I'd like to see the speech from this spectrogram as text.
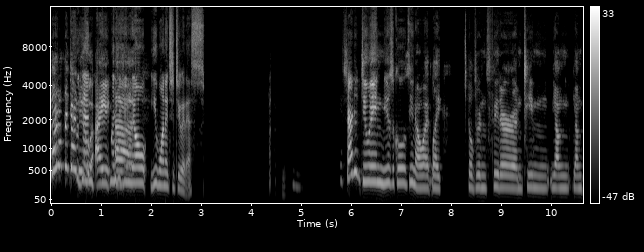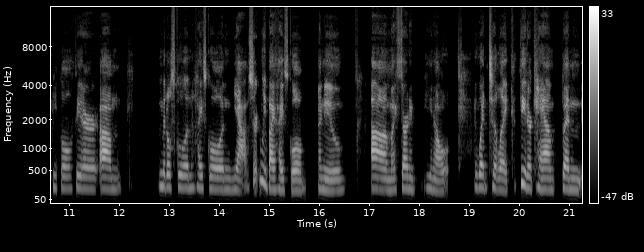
don't think I So knew. I when did uh, you know you wanted to do this? I started doing musicals, you know, at like children's theater and teen young young people theater, um, middle school and high school, and yeah, certainly by high school, I knew. Um, I started, you know, I went to like theater camp and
